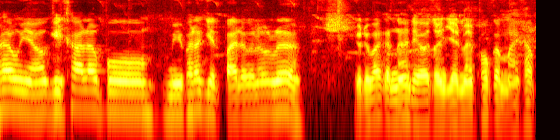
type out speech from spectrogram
ข้าวเหมียวกินข้าวแล้วปู่มีภารกิจไปแล้วก็เลิกเลิกอยู่ในวัดกันนะเดี๋ยวตอนเย็นมาพบกันใหม่ครับ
